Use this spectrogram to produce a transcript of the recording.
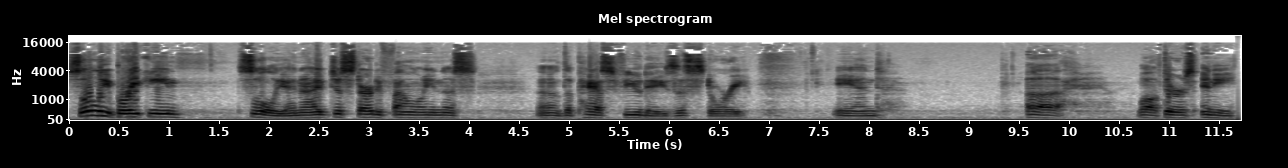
slowly breaking slowly, and I've just started following this uh, the past few days, this story. And, uh, well, if there's any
